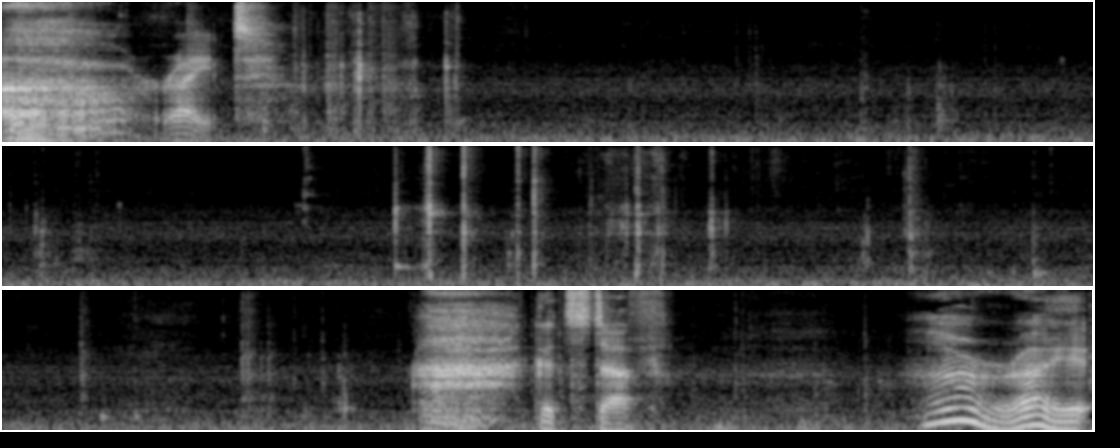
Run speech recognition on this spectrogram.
All right. Ah, good stuff. All right.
